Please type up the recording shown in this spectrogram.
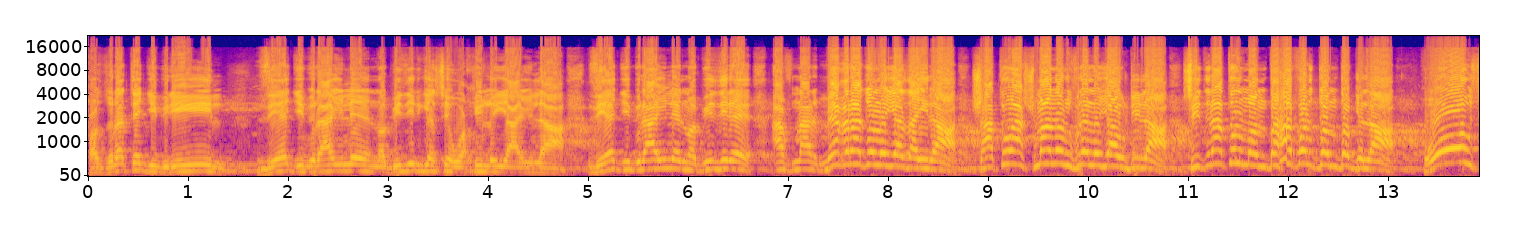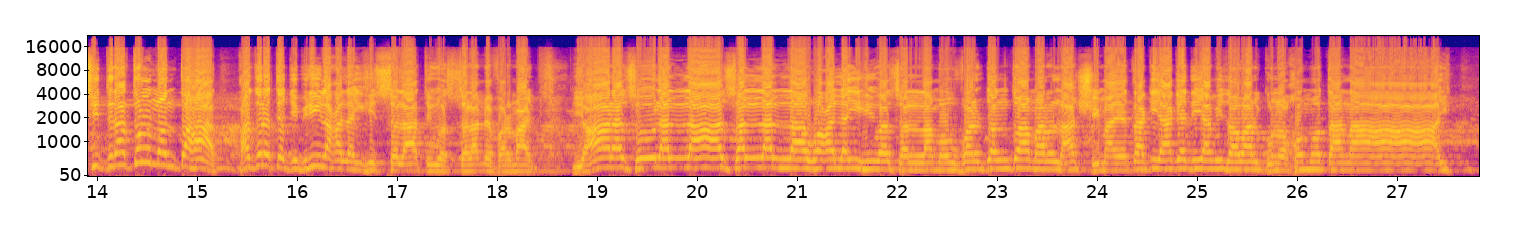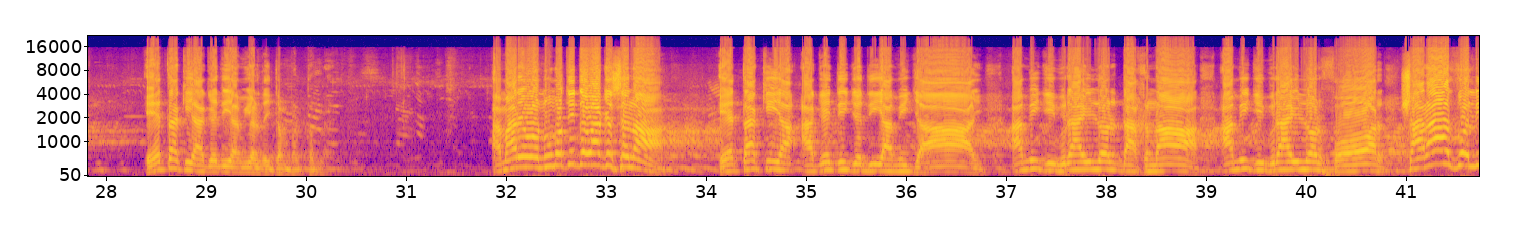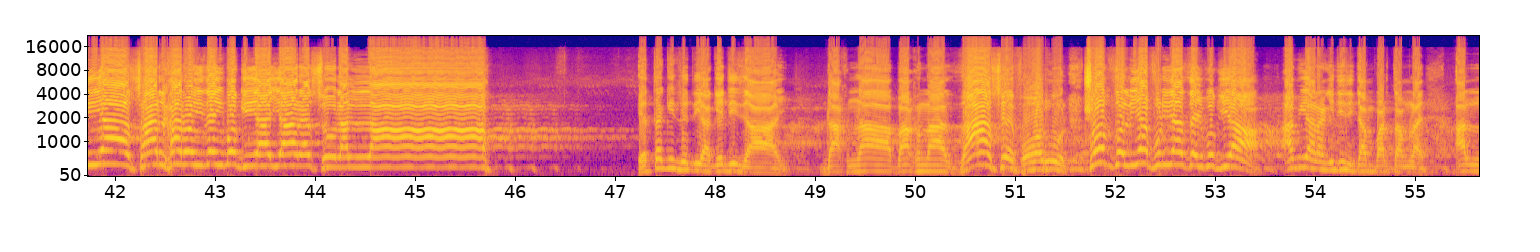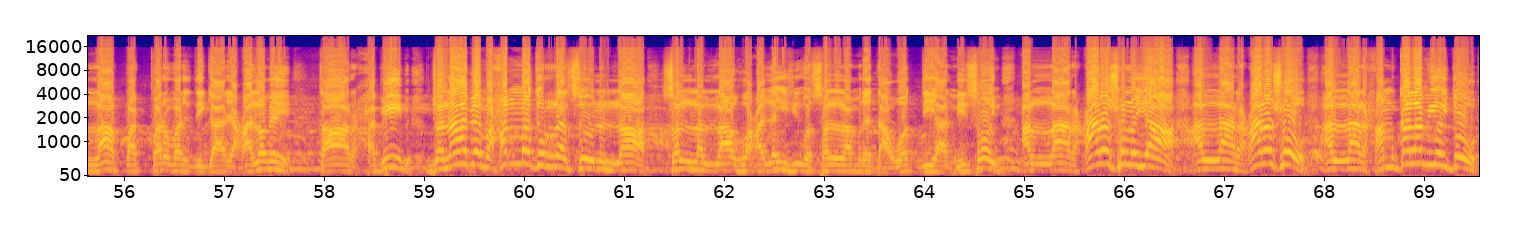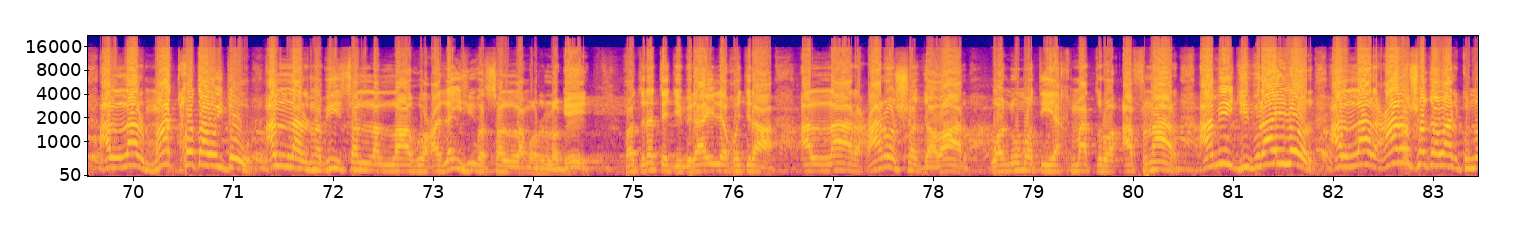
হজরতে জিবরিল, যে জিব্রাইলে নবীজির গেছে ওয়াকি লইয়া আইলা, যে জিব্রাইলে নবীজিরে আপনার মেঘরাজ লইয়া যাইরা সাতো আসমানের উপরে লইয়া উঠিলা, সিদরাতুল মন্তাহা পর্যন্ত গেলা। ও সিদরাতুল মন্তাহা হজরতে জিবরিল আলাইহিস সালাতু ওয়াস সালামে ফরমান ইয়া রাসূলুল্লাহ সাল্লাল্লাহু আলাইহি ওয়াসাল্লাম পর্যন্ত আমার লাশ সীমায় তাকি আগে দিয়ে আমি যাওয়ার কোনো ক্ষমতা নাই। এটা কি আগে দিয়ে আমি আর দিতাম পারতাম না? আমার অনুমতি দেওয়া গেছে না। এটা কি আগে দি যদি আমি যাই, আমি জিব্রাইলর ডাকনা, আমি জিব্রাইলর ফর, সারা জলিয়া সার খার হয়ে যাইব গিয়া ইয়া রাসূল এটা কি যদি আগে দি যাই, ডাকনা বাখনা যা আছে ফরুর, সব জলিয়া ফুরিয়া যাইব গিয়া। আমি আর আগে দি দিতাম, পারতাম না আল্লাহ পাক পরবার আলমে তার হাবিব জনাবে মোহাম্মদুর রাসূলুল্লাহ সাল্লাল্লাহু আলাইহি ওয়াসাল্লাম রে দাওয়াত দিয়া নিছইন আল্লাহর আরশ লইয়া, আল্লাহর আরশ, আল্লাহর হামকালামি হইতো, আল্লাহর মাত কথা হইতো, আল্লাহর নবী সাল্লাল্লাহু আলাইহি ওয়াসাল্লামর লগে। হযরতে জিবরাইলে খুজরা আল্লাহর আরশ যাওয়ার অনুমতি একমাত্র আপনার। আমি জিবরাইলর আল্লাহর আরশ যাওয়ার কোনো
